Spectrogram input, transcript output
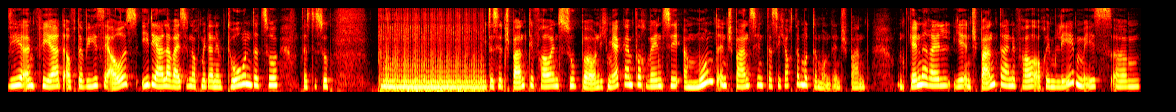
wie ein Pferd auf der Wiese aus. Idealerweise noch mit einem Ton dazu, dass das so das entspannt die Frauen super. Und ich merke einfach, wenn sie am Mund entspannt sind, dass sich auch der Muttermund entspannt. Und generell, je entspannter eine Frau auch im Leben ist, ähm,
